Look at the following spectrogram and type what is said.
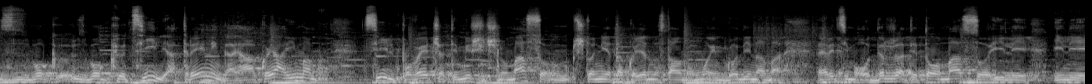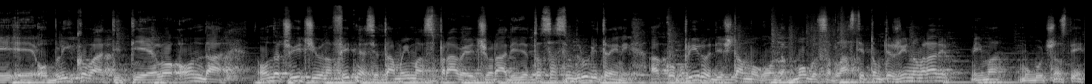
zbog, zbog cilja, treninga. Ako ja imam cilj povećati mišićnu masu, što nije tako jednostavno u mojim godinama, recimo održati to maso ili, ili e, oblikovati tijelo, onda, onda ću ići na fitness jer tamo ima sprave, ću raditi, je to sasvim drugi trening. Ako u prirodi šta mogu, onda mogu sa vlastitom težinom raditi, ima mogućnosti,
